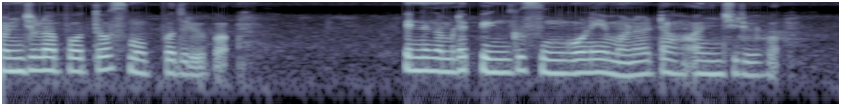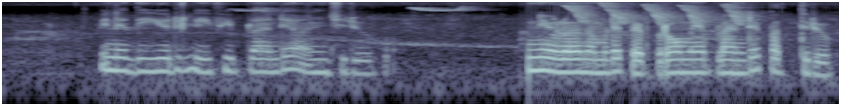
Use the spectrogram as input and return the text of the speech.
മഞ്ജുള പോത്തോസ് മുപ്പത് രൂപ. പിന്നെ നമ്മുടെ പിങ്ക് സിങ്കോണിയമാണ് കേട്ടോ അഞ്ച് രൂപ. പിന്നെ ഇത് ഈ ഒരു ലീഫി പ്ലാന്റ് അഞ്ച് രൂപ. പിന്നെയുള്ളത് നമ്മുടെ പെപ്പറോമിയ പ്ലാന്റ് പത്ത് രൂപ.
